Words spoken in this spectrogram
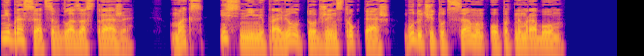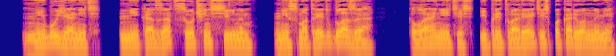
не бросаться в глаза стражи. Макс и с ними провел тот же инструктаж, будучи тут самым опытным рабом. Не буянить, не казаться очень сильным, не смотреть в глаза. Кланяйтесь и притворяйтесь покоренными.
